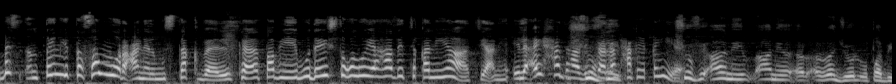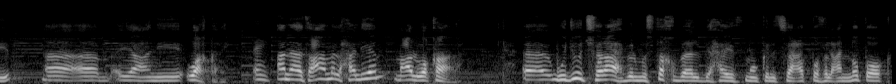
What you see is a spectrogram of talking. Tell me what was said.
بس انطيني تصور عن المستقبل كطبيب ودا يشتغل ويا هذه التقنيات. يعني إلى أي حد هذه فعلا حقيقية؟ شوفي اني أني رجل وطبيب. يعني واقعي. أي. أنا أتعامل حاليا مع الوقائع. آه، وجود شرائح بالمستقبل بحيث ممكن تساعد الطفل على النطق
